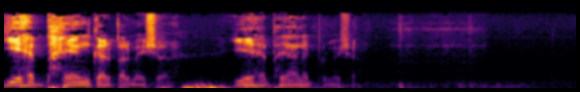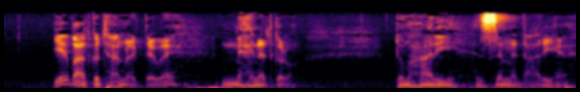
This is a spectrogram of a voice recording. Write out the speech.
यह है भयंकर परमेश्वर। ये है भयानक परमेश्वर। ये बात को ध्यान में रखते हुए मेहनत करो। तुम्हारी ज़िम्मेदारी है।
